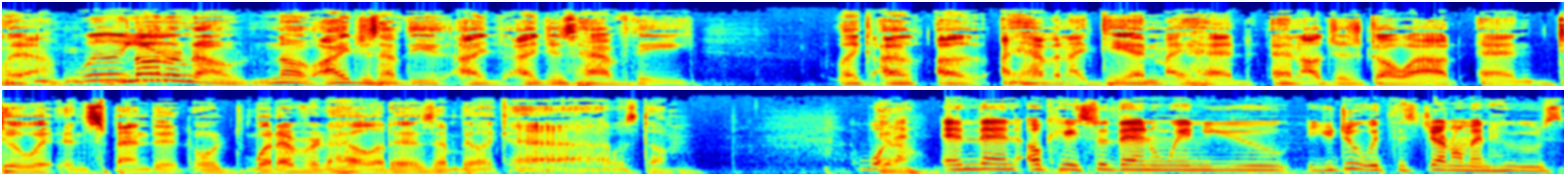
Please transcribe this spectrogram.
Yeah. Will no, you- no, no, no. I just have the. I, I just have the. Like I, I, I have an idea in my head, and I'll just go out and do it and spend it or whatever the hell it is, and be like, ah, that was dumb. Well, know. And then okay, so then when you you do it with this gentleman who's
